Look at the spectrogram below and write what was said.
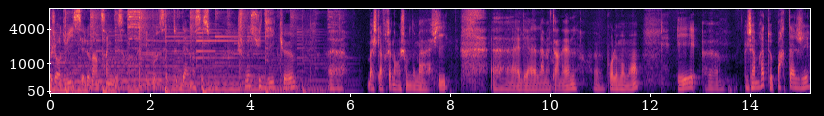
Aujourd'hui, c'est le 25 décembre. Et pour cette toute dernière session, je me suis dit que euh, bah, je la ferai dans la chambre de ma fille. Euh, elle est à la maternelle euh, pour le moment. Et j'aimerais te partager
